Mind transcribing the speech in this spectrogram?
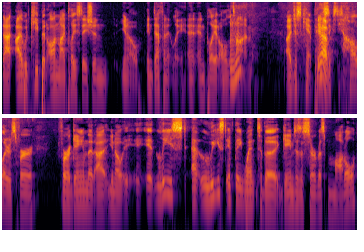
That I would keep it on my PlayStation, you know, indefinitely and, and play it all the mm-hmm. time. I just can't pay yeah. sixty dollars for for a game that I, you know, at least at least if they went to the games as a service model,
